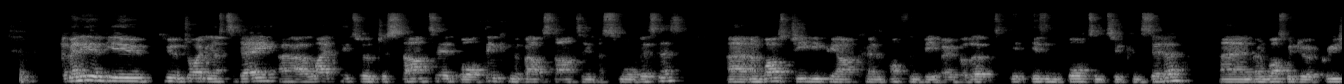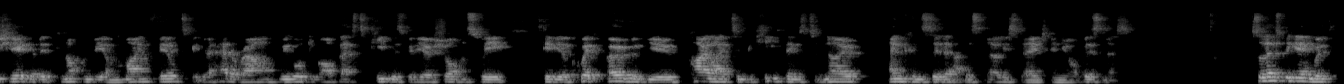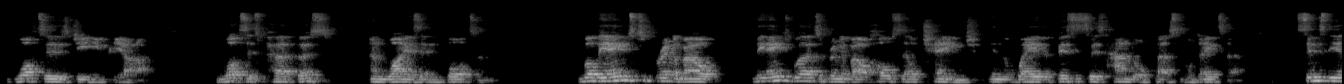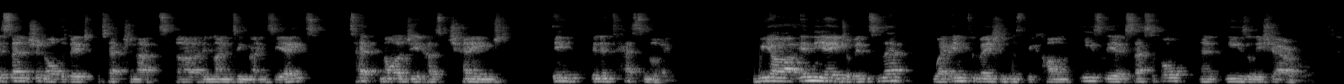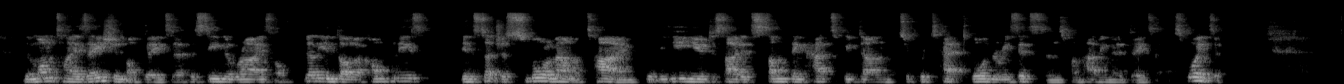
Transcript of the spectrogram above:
Many of you who are joining us today uh, are likely to have just started or thinking about starting a small business. Uh, and whilst GDPR can often be overlooked, it is important to consider. And, and whilst we do appreciate that it can often be a minefield to get your head around, we will do our best to keep this video short and sweet, to give you a quick overview, highlighting the key things to know and consider at this early stage in your business. So let's begin with what is GDPR? What's its purpose and why is it important? Well, the aims to bring about the aims were to bring about wholesale change in the way that businesses handle personal data. Since the ascension of the Data Protection Act uh, in 1998, technology has changed infinitesimally. We are in the age of internet, where information has become easily accessible and easily shareable the monetization of data has seen the rise of billion dollar companies in such a small amount of time that the EU decided something had to be done to protect ordinary citizens from having their data exploited.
